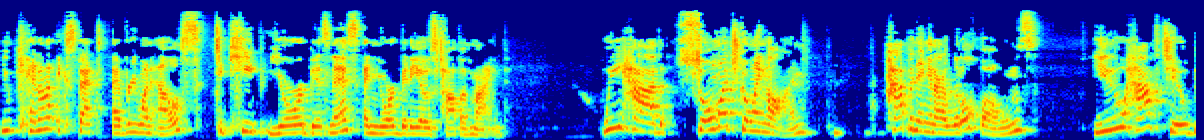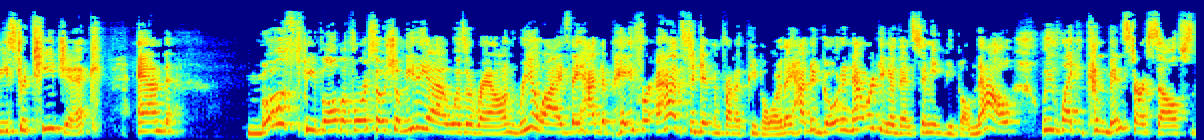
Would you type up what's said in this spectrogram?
You cannot expect everyone else to keep your business and your videos top of mind. We have so much going on happening in our little phones. You have to be strategic and most people before social media was around realized they had to pay for ads to get in front of people or they had to go to networking events to meet people. Now we've like convinced ourselves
